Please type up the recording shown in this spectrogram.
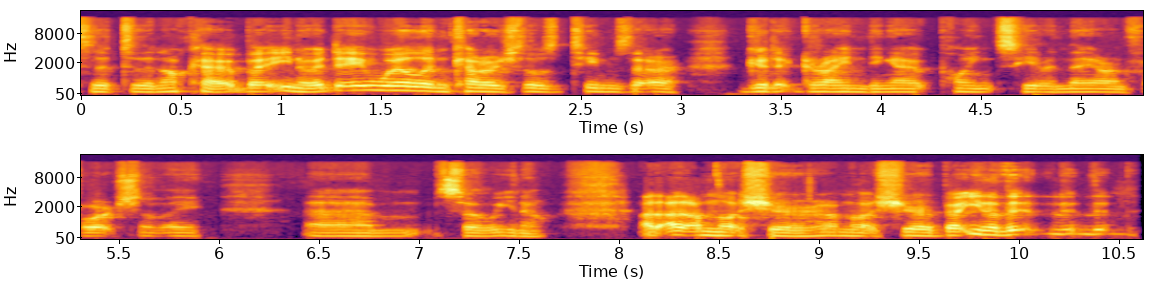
to the, to the knockout. But you know, it, it will encourage those teams that are good at grinding out points here and there. Unfortunately, um, so you know, I, am not sure. I'm not sure, but you know, the, the,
